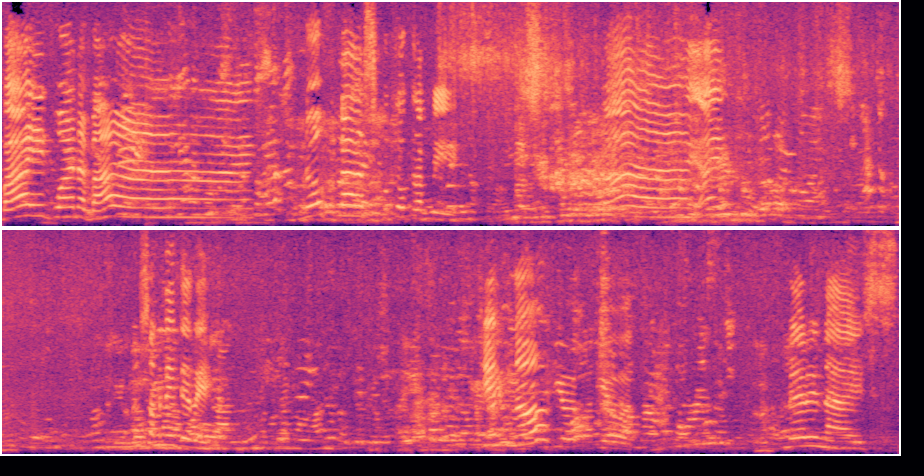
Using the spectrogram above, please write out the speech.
Bye, iguana. Bye. No flash photography. Bye. Ay. Ano sa mga dire? Cute, no? Very nice.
